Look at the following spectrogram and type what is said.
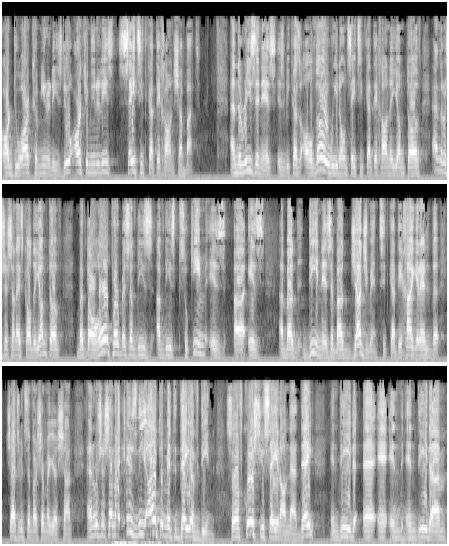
are, do our communities do? Our communities say Tzidkatecha on Shabbat. And the reason is, is because although we don't say Tzidkatecha on a Yom Tov, and Rosh Hashanah is called a Yom Tov, but the whole purpose of these, of these psukim is, uh, is about din, is about judgment. The judgments of Hashem Yashar. And Rosh Hashanah is the ultimate day of din. So of course you say it on that day. Indeed, uh, in, indeed, um,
